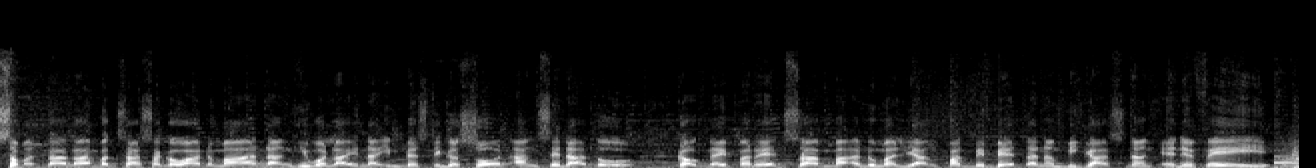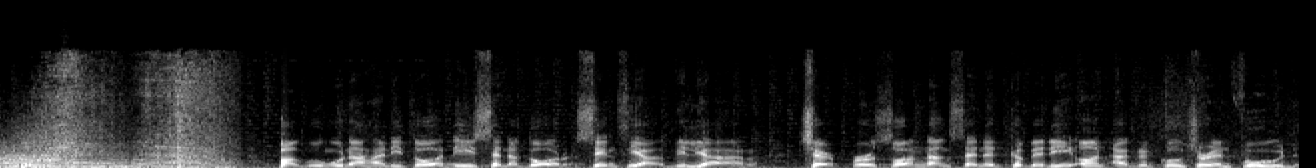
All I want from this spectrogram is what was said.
Samantala, magsasagawa naman ng hiwalay na investigasyon ang Senado kaugnay pa rin sa maanumalyang pagbebenta ng bigas ng NFA. Pangungunahan ito ni Senador Cynthia Villar, chairperson ng Senate Committee on Agriculture and Food.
